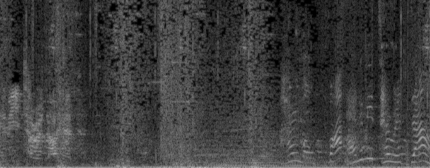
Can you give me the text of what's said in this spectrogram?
Enemy turret ahead. I'm on fire. Enemy turret down!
